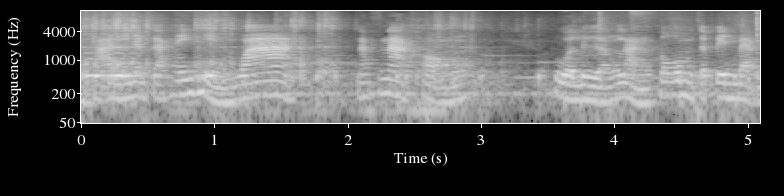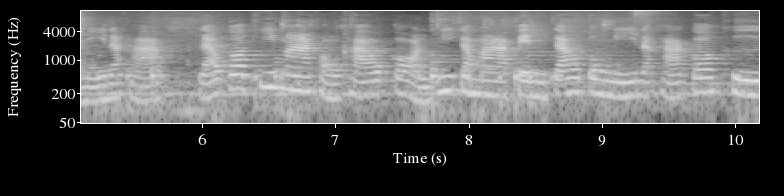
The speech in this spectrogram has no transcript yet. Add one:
นะคะอันนี้นำจะให้เห็นว่าลักษณะของถั่วเหลืองหลังต้มจะเป็นแบบนี้นะคะ แล้วก็ที่มาของเขาก่อนที่จะมาเป็นเจ้าตรงนี้นะคะ ก็คือ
